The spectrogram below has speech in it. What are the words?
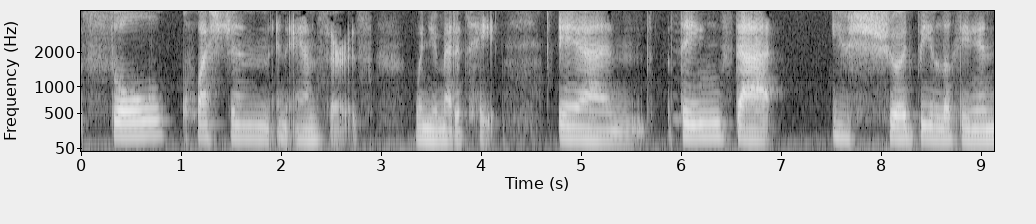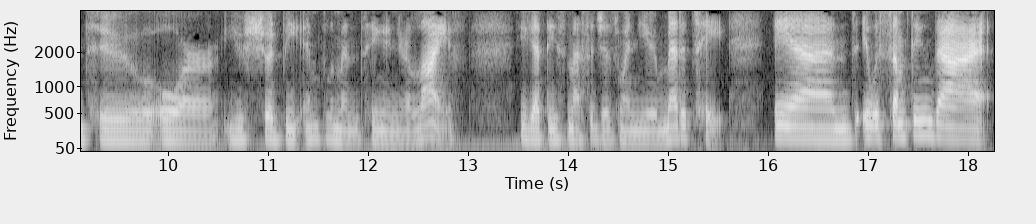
soul question and answers when you meditate, and things that you should be looking into or you should be implementing in your life. You get these messages when you meditate. And it was something that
